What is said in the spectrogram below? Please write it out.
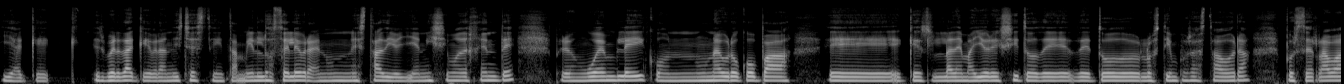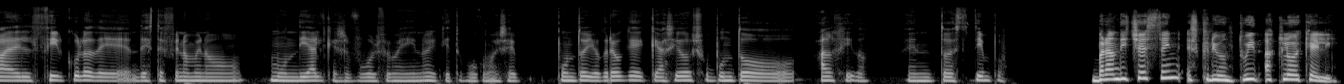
y a que es verdad que Brandy Chastain también lo celebra en un estadio llenísimo de gente, pero en Wembley, con una Eurocopa eh, que es la de mayor éxito de, de, todos los tiempos hasta ahora, pues cerraba el círculo de, de este fenómeno mundial que es el fútbol femenino y que tuvo como ese punto, yo creo que, que ha sido su punto álgido en todo este tiempo. Brandy Chastain escribió un tweet a Chloe Kelly.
